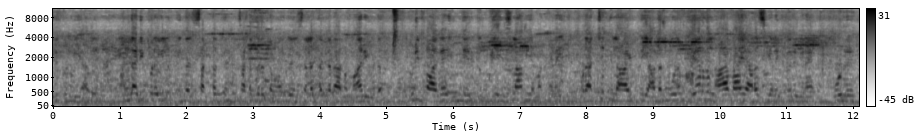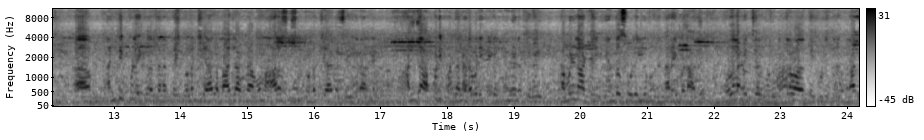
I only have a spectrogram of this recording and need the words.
இருக்க முடியாது. அந்த அடிப்படையில் இந்த சட்டத்தின் சட்ட திருத்தம் வந்து செல்லத்தக்கதாக மாறிவிடும். குறிப்பாக இங்கே இருக்கக்கூடிய இஸ்லாமிய மக்களை ஒரு அச்சத்தில் ஆழ்த்தி அதன் மூலம் தேர்தல் ஆதாய அரசியலை பெறுகிற ஒரு ஆஹ், அண்டிப்பிழைக்கிற தனத்தை தொடர்ச்சியாக பாஜகவும் ஆர்எஸ்எஸும் தொடர்ச்சியாக செய்கிறார்கள். அந்த அப்படிப்பட்ட நடவடிக்கைகள் முன்னெடுப்புகள் தமிழ்நாட்டில் எந்த சூழலிலும் அது நடைபெறாது. முதலமைச்சர் ஒரு உத்தரவாதத்தை கொடுத்திருக்கிறார்.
